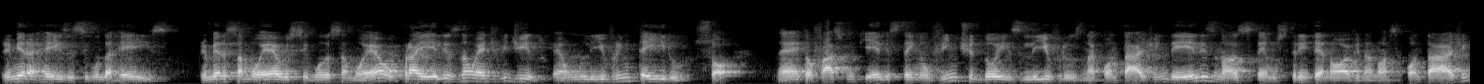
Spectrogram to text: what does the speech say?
Primeira Reis e Segunda Reis, 1 Samuel e 2 Samuel, para eles não é dividido, é um livro inteiro só. Né? Então faz com que eles tenham 22 livros na contagem deles, nós temos 39 na nossa contagem,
